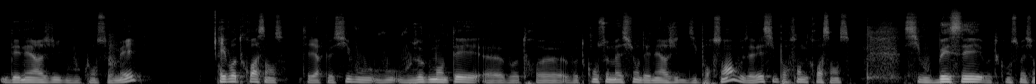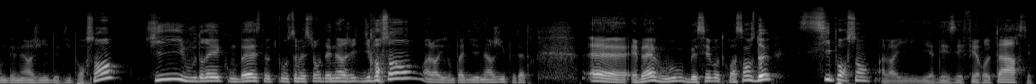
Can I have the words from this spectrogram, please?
d'énergie que vous consommez et votre croissance. C'est-à-dire que si vous, vous, augmentez euh, votre, votre consommation d'énergie de 10%, vous avez 6% de croissance. Si vous baissez votre consommation d'énergie de 10%, qui voudrait qu'on baisse notre consommation d'énergie? de 10%, alors ils n'ont pas dit énergie peut-être, euh, eh ben vous baissez votre croissance de 6%. Alors il y a des effets retard, c'est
